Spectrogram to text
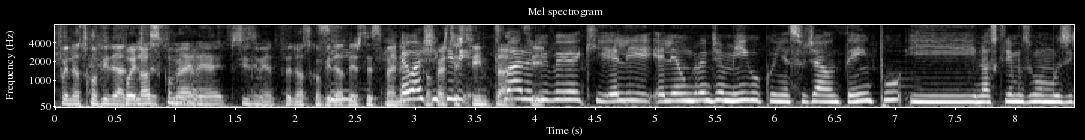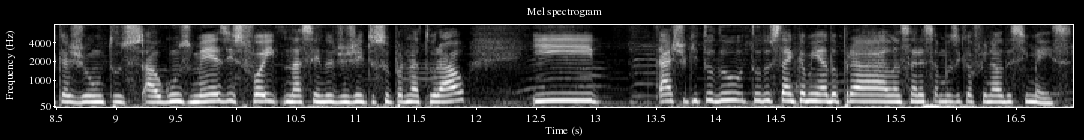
Foi nosso convidado foi nosso convidado. semana, precisamente, foi nosso convidado sim. esta semana. Eu acho que ele, claro, ele veio aqui. Ele, ele é um grande amigo, conheço já há um tempo e nós criamos uma música juntos há alguns meses. Foi nascendo de um jeito super natural e acho que tudo, tudo está encaminhado para lançar essa música ao final desse mês.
